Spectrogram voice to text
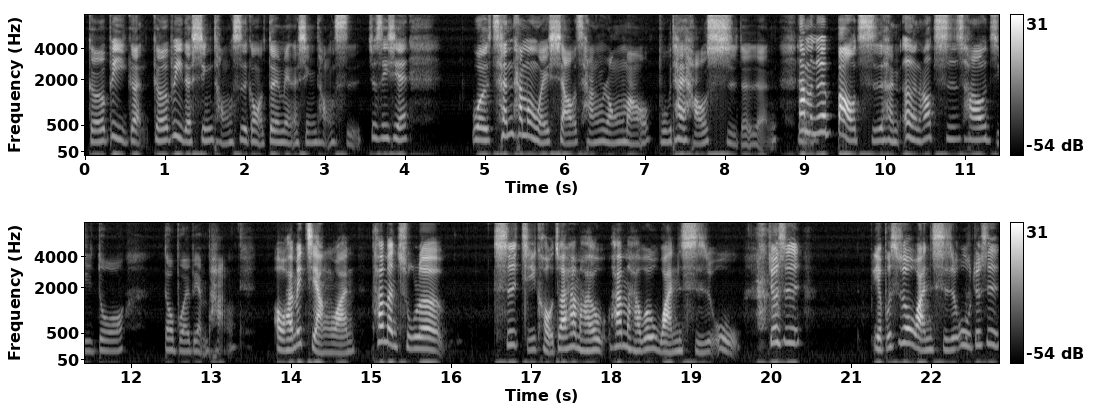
隔壁跟隔壁的新同事跟我对面的新同事，就是一些我称他们为小肠绒毛不太好使的人，他们就会暴吃，很饿，然后吃超级多，都不会变胖。哦，我还没讲完，他们除了吃几口之外，他们还会他们还会玩食物，就是也不是说玩食物，就是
